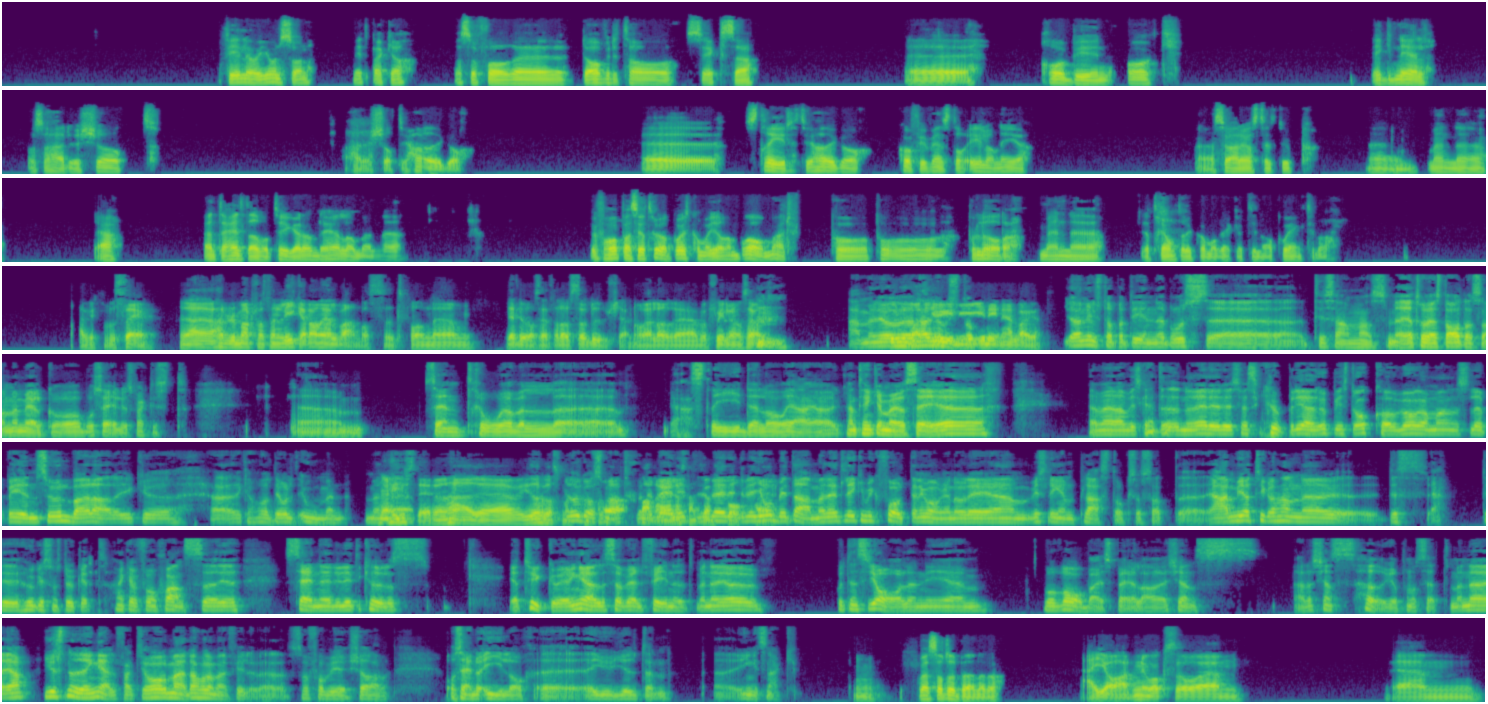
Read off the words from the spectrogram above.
Fille och Jonsson, mittbackar. Och så får eh, David ta sexa. Eh, Robin och Egnell. Och så hade jag kört jag hade kört till höger. Eh, strid till höger Koffi vänster, Elon nia. Eh, så hade jag ställt upp. Eh, men eh, ja, jag är inte helt övertygad om det heller. Men vi får hoppas. Jag tror att Boys kommer att göra en bra match på, på, på lördag. Men jag tror inte det kommer att räcka till några poäng tyvärr. Ja, vi får väl se. Hade du matchat en likadan elva Anders utifrån det du har sett eller så du känner eller vad skiljer de sig åt? Ja, men jag, Sundberg hade in stopp, i, din elva ju. jag har nog stoppat in Bruce eh, tillsammans med, jag tror jag startat som med Melker och Bruselius faktiskt. Ehm, sen tror jag väl, eh, ja, strid eller ja, jag kan tänka mig att eh, jag menar, vi ska inte, nu är det, det Svenska cupen igen uppe i Stockholm. Vågar man släppa in Sundberg där? Det gick ju, ja, det kanske var ett dåligt omen. Men, Nej, just det. Den här uh, Djurgårdsmatchen. Djurgårdsmatchen. Det jag blev, har lite, det, blev, det blev jobbigt där, men det är inte lika mycket folk den gången och det är um, visserligen plast också. Så att, uh, ja, men jag tycker han, det, ja, det är hugget som stucket. Han kan få en chans. Sen är det lite kul jag tycker Egnell ser väldigt fin ut, men uh, potentialen i um, vår Varberg-spelare känns, ja det känns högre på något sätt. Men uh, ja, just nu Egnell faktiskt, jag håller med, där håller jag med Phil, så får vi köra. Och sen då Ilor uh, är ju gjuten, uh, inget snack. Mm. Vad sa du Böne då? Nej, jag hade nog också... Um, um,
